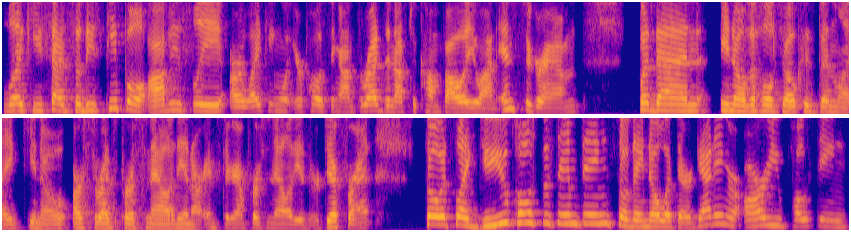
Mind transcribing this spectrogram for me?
like you said, so these people obviously are liking what you're posting on threads enough to come follow you on Instagram. But then, you know, the whole joke has been like, you know, our threads personality and our Instagram personalities are different. So it's like, do you post the same thing so they know what they're getting? Or are you posting?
